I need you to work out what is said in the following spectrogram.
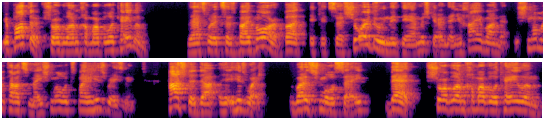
you're potter. Shore chamar That's what it says by bor. But if it's a shore doing the damage, then you chayiv on that. Shmuel Shmuel will explain his reasoning. Hashda, his way what does Shmuel say? That Shor B'lam Chamar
